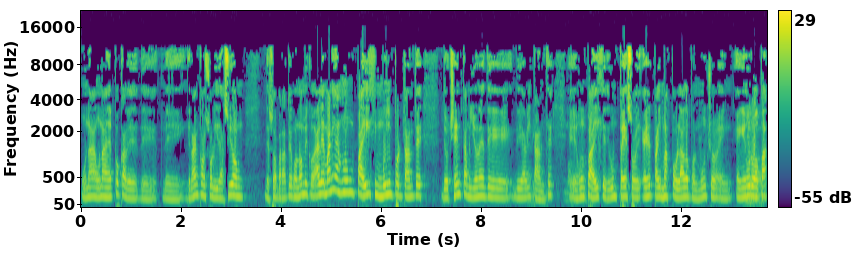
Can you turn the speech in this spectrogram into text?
una, una época de, de, gran consolidación de su aparato económico. Alemania es un país muy importante de 80 millones de, habitantes, es un país que tiene un peso, es el país más poblado por mucho en, en Europa,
